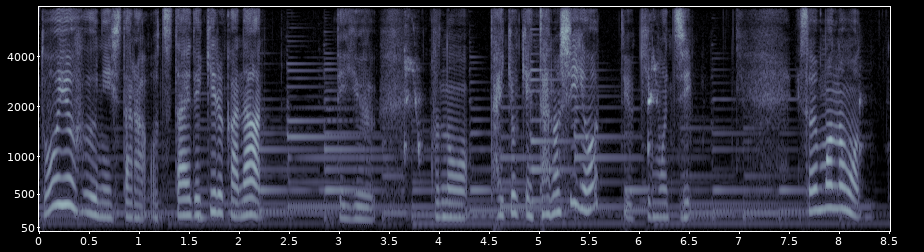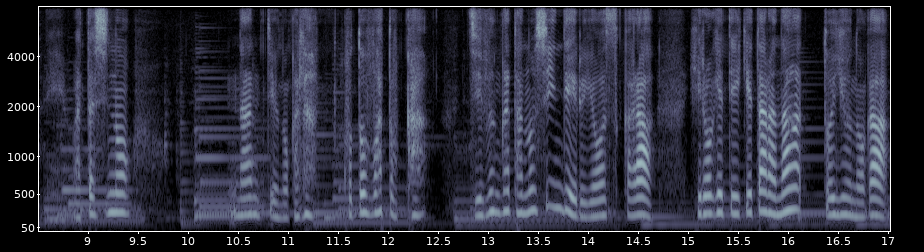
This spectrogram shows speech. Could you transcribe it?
どういう風にしたらお伝えできるかなっていうこの太極拳楽しいよっていう気持ちそういうものを、ね、私の何て言うのかな言葉とか自分が楽しんでいる様子から広げていけたらなというのが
